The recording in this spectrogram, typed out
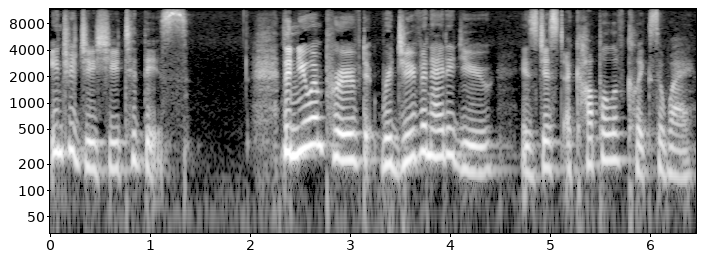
introduced you to this. The new improved Rejuvenated You is just a couple of clicks away.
